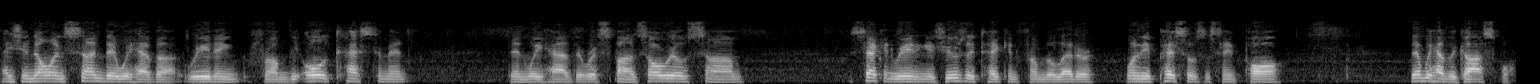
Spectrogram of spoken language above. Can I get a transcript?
As you know, on Sunday we have a reading from the Old Testament. Then we have the responsorial psalm. The second reading is usually taken from the letter, one of the epistles of St. Paul. Then we have the gospel.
